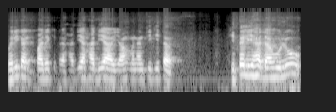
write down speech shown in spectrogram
berikan kepada kita, hadiah-hadiah yang menanti kita. Kita lihat dahulu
